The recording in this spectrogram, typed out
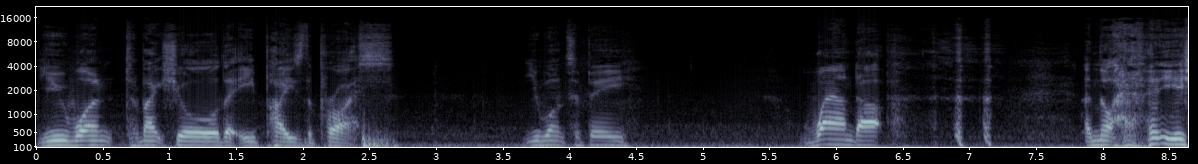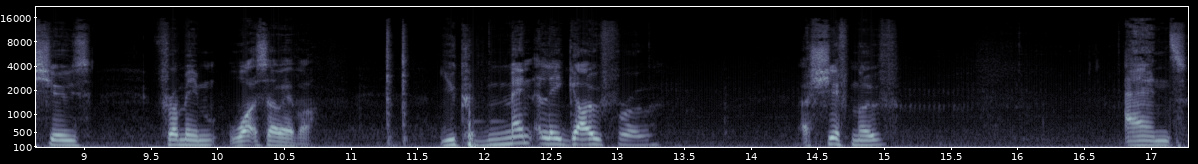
You want to make sure that he pays the price. You want to be wound up and not have any issues from him whatsoever. You could mentally go through a shift move and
